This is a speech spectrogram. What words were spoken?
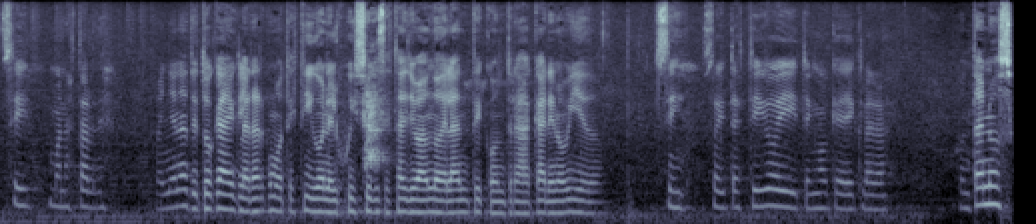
Sí, buenas tardes. Mañana te toca declarar como testigo en el juicio que se está llevando adelante contra Karen Oviedo. Sí, soy testigo y tengo que declarar. Contanos,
